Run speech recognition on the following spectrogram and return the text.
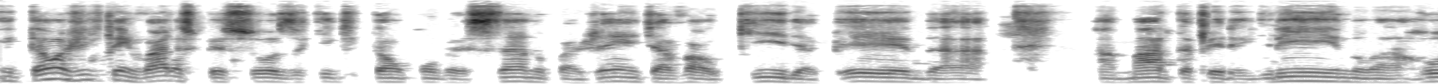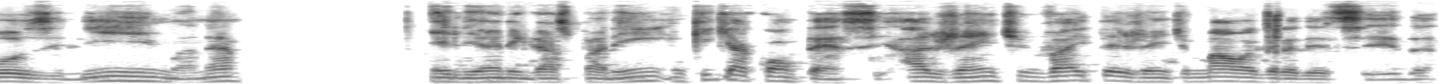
Então, a gente tem várias pessoas aqui que estão conversando com a gente, a Valquíria Beda, a Marta Peregrino, a Rose Lima, né? Eliane Gasparim. O que, que acontece? A gente vai ter gente mal agradecida,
